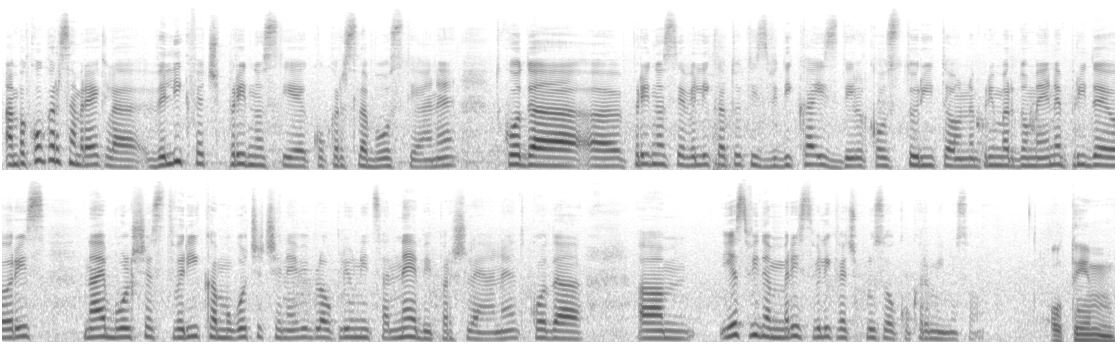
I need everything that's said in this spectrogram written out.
ampak, kot sem rekla, veliko več prednosti je kot slabosti. Tako da uh, prednost je velika tudi iz vidika izdelkov, storitev. Naprimer, do mene pridejo res najboljše stvari, ki mogoče, če ne bi bila vplivnica, ne bi prišle. Ne? Tako da um, jaz vidim res veliko več plusov kot minusov. O tem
